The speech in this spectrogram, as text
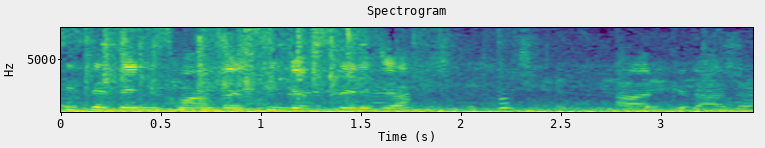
Size deniz manzarasını göstereceğim. Harikulade.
